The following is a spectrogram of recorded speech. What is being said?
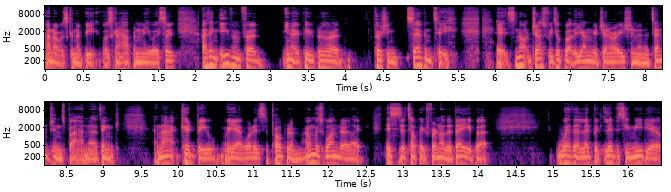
I know what's going to be, what's going to happen anyway. So I think even for, you know, people who are pushing 70, it's not just we talk about the younger generation and attention span. I think, and that could be, yeah, what is the problem? I almost wonder, like, this is a topic for another day, but whether Liberty Media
